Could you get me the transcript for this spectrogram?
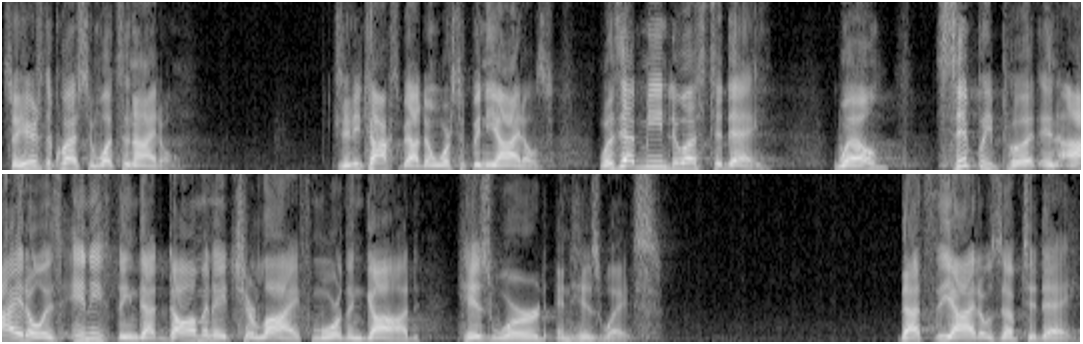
So here's the question What's an idol? Because then he talks about don't worship any idols. What does that mean to us today? Well, simply put, an idol is anything that dominates your life more than God, His word, and His ways. That's the idols of today.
